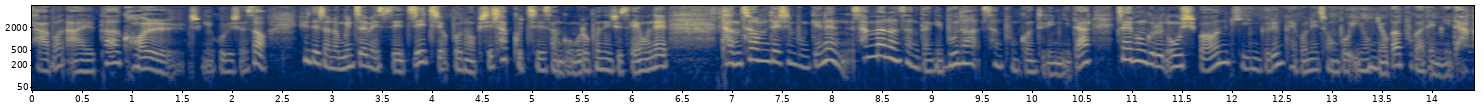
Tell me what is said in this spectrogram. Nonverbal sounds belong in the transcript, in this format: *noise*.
4번 알파 걸 중에 고르셔서 휴대전화 문자메시지 지역번호 없이 샵 9730으로 보내주세요. 오늘 당첨되신 분께는 3만 원 상당의 문화상품권 드립니다. 짧은 글은 50원 긴 글은 100원의 정보 이용료가 부과됩니다.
